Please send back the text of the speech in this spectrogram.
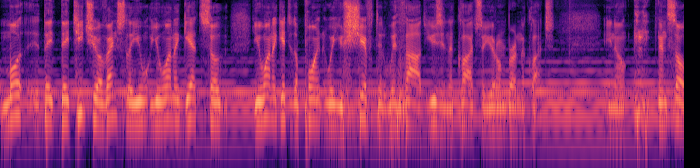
mo- they, they teach you eventually. You you want to get so you want to get to the point where you shift it without using the clutch, so you don't burn the clutch. You know, and so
